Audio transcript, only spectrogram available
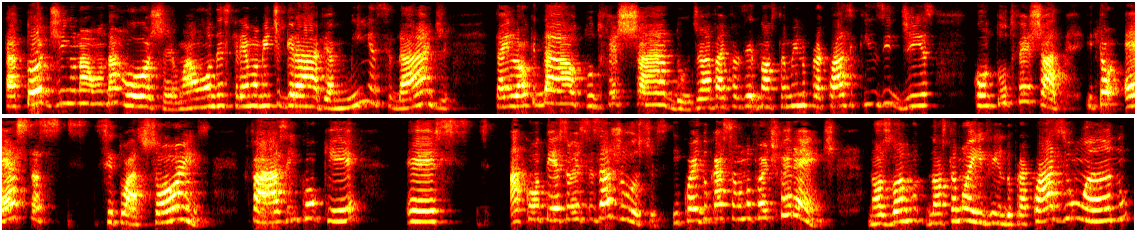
tá todinho na onda roxa, é uma onda extremamente grave. A minha cidade está em lockdown, tudo fechado. Já vai fazer, nós estamos indo para quase 15 dias com tudo fechado. Então, essas situações fazem com que é, aconteçam esses ajustes. E com a educação não foi diferente. Nós vamos, nós estamos aí vindo para quase um ano,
